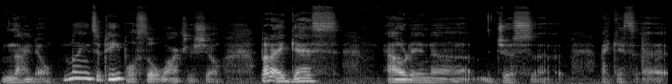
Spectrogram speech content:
and I know, millions of people still watch the show. But I guess out in uh, just, uh, I guess, uh,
